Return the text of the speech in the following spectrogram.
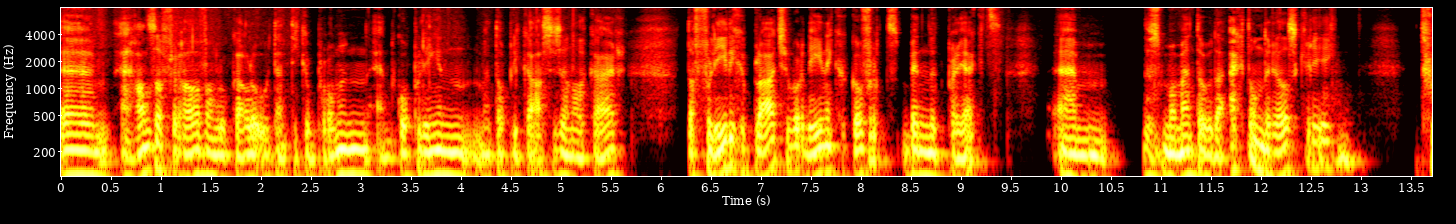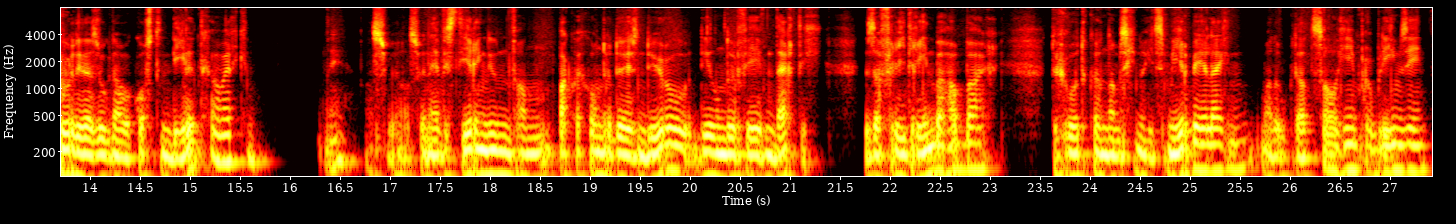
Um, en Hans dat verhaal van lokale authentieke bronnen en koppelingen met applicaties aan elkaar, dat volledige plaatje wordt eigenlijk gecoverd binnen het project. Um, dus het moment dat we dat echt onder rails kregen, het voordeel is ook dat we kostendelend gaan werken. Nee, als, we, als we een investering doen van pakweg 100.000 euro, delen door 35, is dat voor iedereen behapbaar. De grote kunnen dan misschien nog iets meer bijleggen, maar ook dat zal geen probleem zijn.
